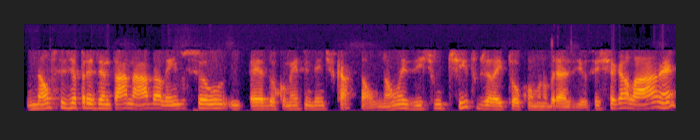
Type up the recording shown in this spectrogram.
Não precisa apresentar nada além do seu é, documento de identificação. Não existe um título de eleitor como no Brasil. Você chega lá, né?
